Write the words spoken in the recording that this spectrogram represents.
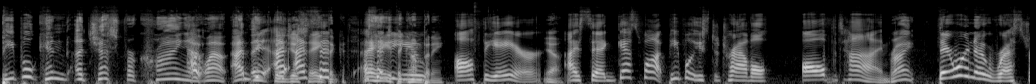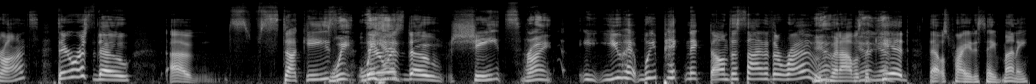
people can adjust for crying out loud. I think they just hate said, the I they hate to the company. Off the air, Yeah. I said, guess what? People used to travel all the time. Right. There were no restaurants. There was no uh, Stuckey's. We- we there had- was no Sheetz. Right. You had we picnicked on the side of the road Yeah, when I was yeah, a yeah. kid. That was probably to save money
